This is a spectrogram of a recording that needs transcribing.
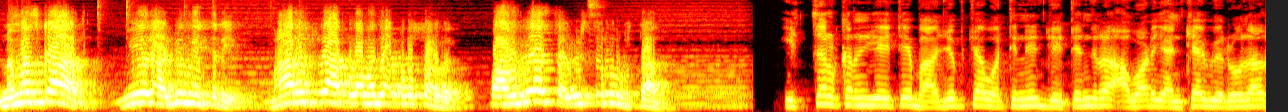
नमस्कार मी राजू मेत्री महाराष्ट्र आपल्यामध्ये आपलं स्वागत. पाहूया सविस्तर वृत्तांत. इचलकरंजी येथे भाजपच्या वतीने जितेंद्र आव्हाड यांच्या विरोधात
